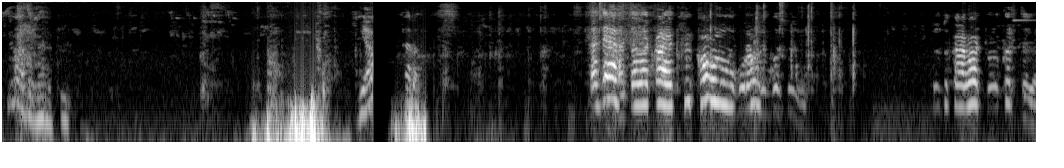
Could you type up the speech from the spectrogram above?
चला आता घरात. या, चला. अगं, त्याला काय खाऊ नको राहू दे, बसून. तुझं काय वाटलं करतं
